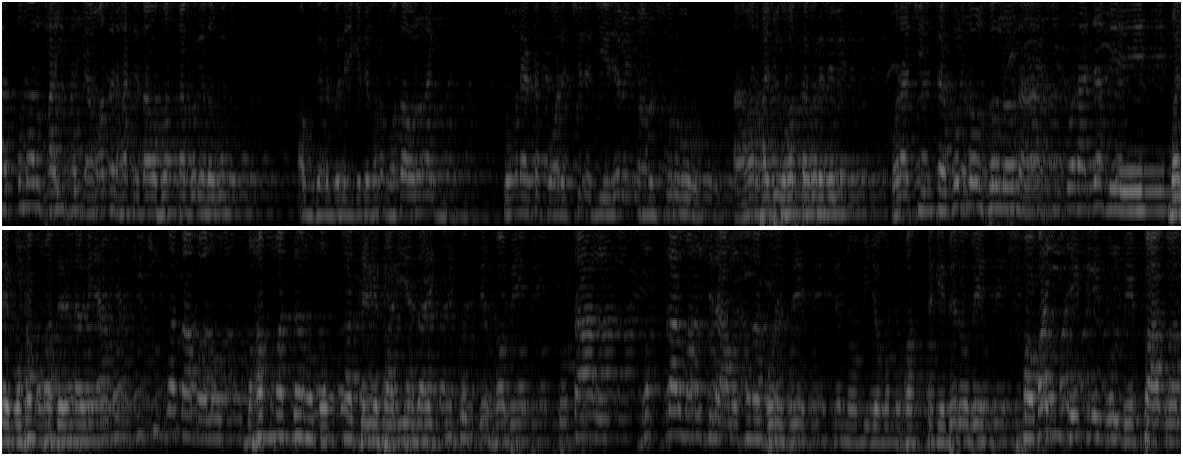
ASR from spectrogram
আর তোমার ভাই ভাইকে আমাদের হাতে দাও, হত্যা করে দেবো। আবু তালেব বলে, এই কেটে কোনো কথা হলো নাকি? তোমরা একটা পরের ছেলে দিয়ে যাবে মানুষ করব। আমার ভাইকে হত্যা করে দেবে? ওরা চিন্তা করল, হলো না, কি করা যাবে? বলে, মোহাম্মদের নামে এমন কিছু কথা বলো, মোহাম্মদ যেন মক্কা ছেড়ে পালিয়ে যায়, কি করতে হবে? টোটাল মক্কার মানুষেরা আলোচনা করেছে যে, নবী যখন ঘর থেকে বেরোবে, সবাই দেখলে বলবে, পাগল।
